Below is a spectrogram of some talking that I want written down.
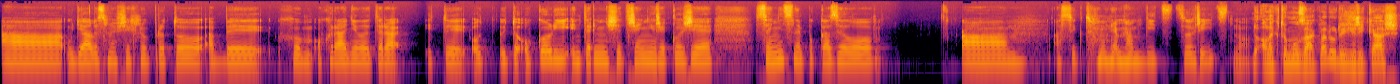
a udělali jsme všechno pro to, abychom ochránili teda i, ty, i to okolí. Interní šetření řeklo, že se nic nepokazilo a asi k tomu nemám víc co říct. No. no ale k tomu základu, když říkáš,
